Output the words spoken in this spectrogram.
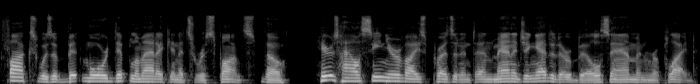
Fox was a bit more diplomatic in its response, though. Here's how Senior Vice President and Managing Editor Bill Sammon replied.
